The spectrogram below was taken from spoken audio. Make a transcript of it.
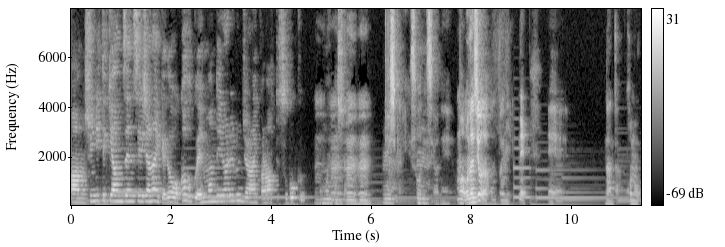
あの心理的安全性じゃないけど家族円満でいられるんじゃないかなってすごくうん思いました。うんうんうんうん。確かにそうですよね。まあ同じような本当にね、えーなんだこの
